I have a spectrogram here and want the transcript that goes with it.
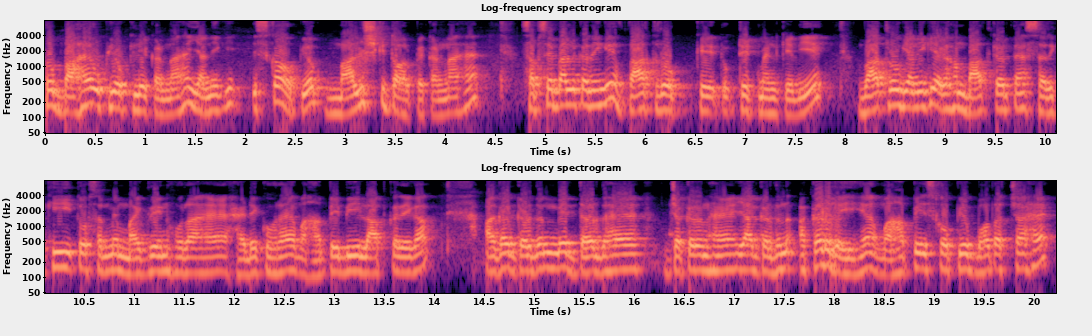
तो बाह्य उपयोग के लिए करना है, यानी कि इसका उपयोग मालिश के तौर पे करना है। सबसे पहले करेंगे वात रोग के ट्रीटमेंट के लिए। वात रोग यानी कि अगर हम बात करते हैं सर की तो सर में माइग्रेन हो रहा है, हेडेक हो रहा है, वहाँ पे भी लाभ करेगा। अगर गर्दन में दर्द है, जकड़न है या गर्दन अकड़ गई है, वहाँ पे इसका उपयोग बहुत अच्छा है।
